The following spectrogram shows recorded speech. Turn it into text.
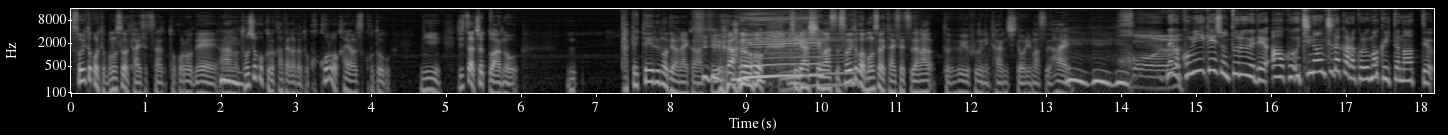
そういうところってものすごい大切なところで、あうん。の途上国の方々と心を通わすことに実はちょっとあのん長けているのではないかなっていう あの気がします。そういうところはものすごい大切だなというふうに感じております。はい、うんうんうん。ほなんかコミュニケーション取る上であこれうちなんちだからこれうまくいったなって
